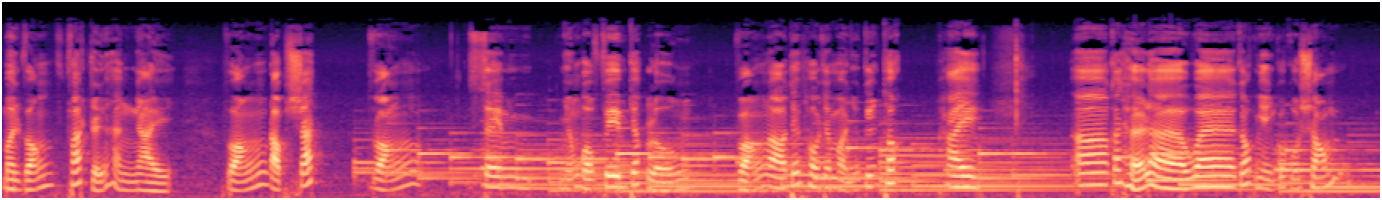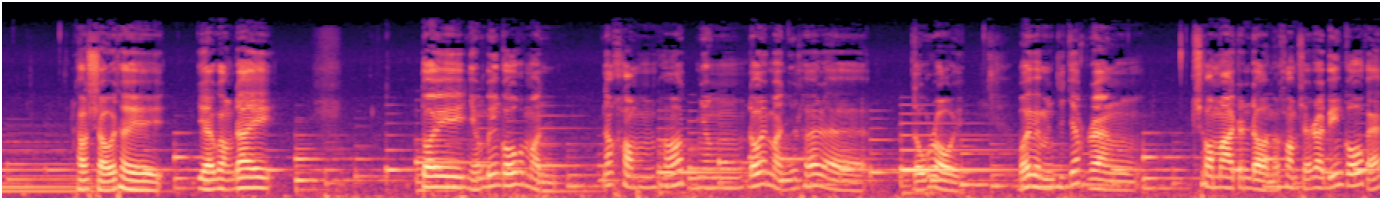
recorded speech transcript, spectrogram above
Mình vẫn phát triển hàng ngày vẫn đọc sách vẫn xem những bộ phim chất lượng vẫn uh, tiếp thu cho mình những kiến thức hay. Uh, có thể là qua góc nhìn của cuộc sống. Thật sự thì dạo gần đây tuy những biến cố của mình nó không hết nhưng đối với mình như thế là đủ rồi. Bởi vì mình tin chắc rằng không ai trên đời mà không xảy ra biến cố cả.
